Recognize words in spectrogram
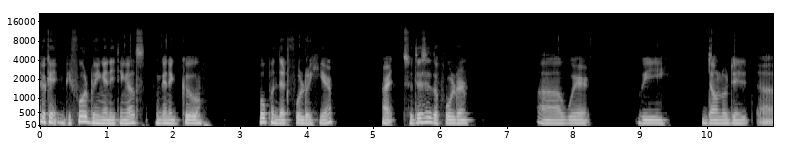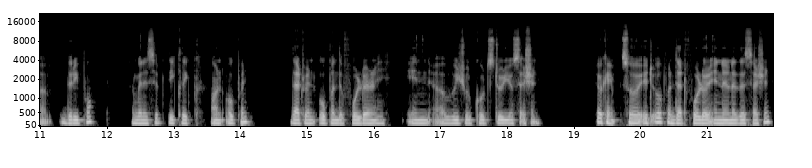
Okay, before doing anything else, I'm gonna go open that folder here. All right, so this is the folder uh, where we downloaded uh, the repo. So I'm gonna simply click on open. That will open the folder in Visual Code Studio session. Okay, so it opened that folder in another session.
